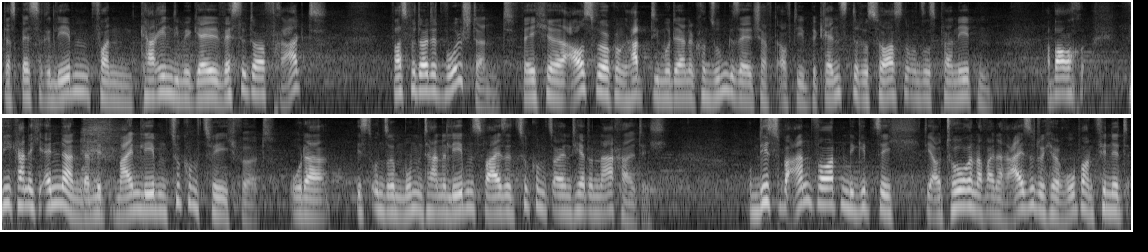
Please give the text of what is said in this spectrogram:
das bessere Leben von Karin Di Miguel Wesseldorf fragt, was bedeutet Wohlstand? Welche Auswirkungen hat die moderne Konsumgesellschaft auf die begrenzten Ressourcen unseres Planeten? Aber auch, wie kann ich ändern, damit mein Leben zukunftsfähig wird? Oder ist unsere momentane Lebensweise zukunftsorientiert und nachhaltig? Um dies zu beantworten, begibt sich die Autorin auf eine Reise durch Europa und findet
